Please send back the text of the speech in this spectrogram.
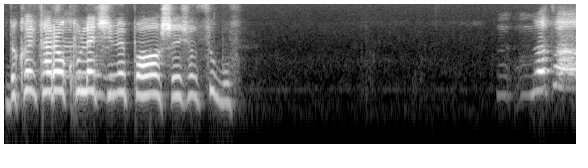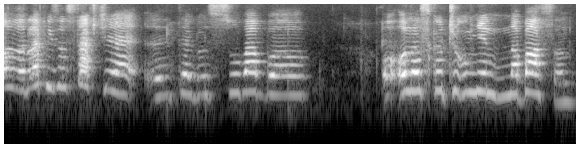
do końca roku lecimy po 60 subów. No to lepiej zostawcie y, tego suba, bo ona skoczy u mnie na basen.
